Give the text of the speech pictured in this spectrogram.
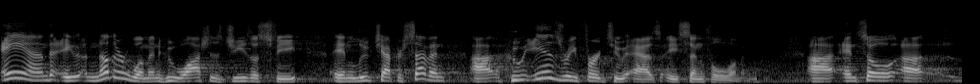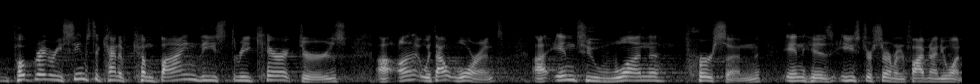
and a, another woman who washes Jesus' feet in Luke chapter 7, uh, who is referred to as a sinful woman. Uh, and so uh, Pope Gregory seems to kind of combine these three characters uh, without warrant uh, into one person in his Easter sermon in 591.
